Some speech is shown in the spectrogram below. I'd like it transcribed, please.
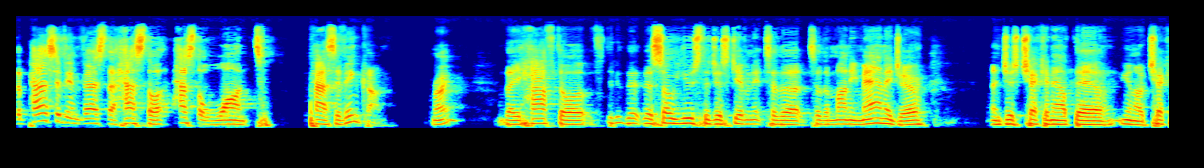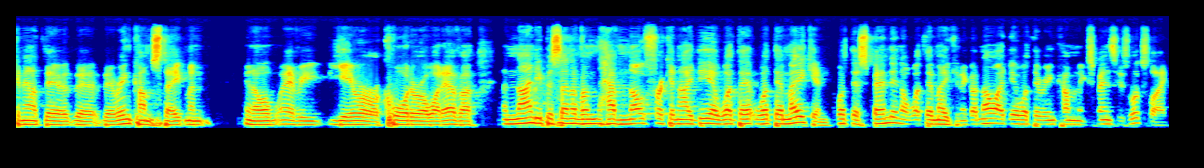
the passive investor has to has to want passive income, right? They have to. They're so used to just giving it to the to the money manager and just checking out their you know checking out their their, their income statement you know every year or a quarter or whatever. And 90% of them have no freaking idea what they're what they're making what they're spending or what they're making. They've got no idea what their income and expenses looks like.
